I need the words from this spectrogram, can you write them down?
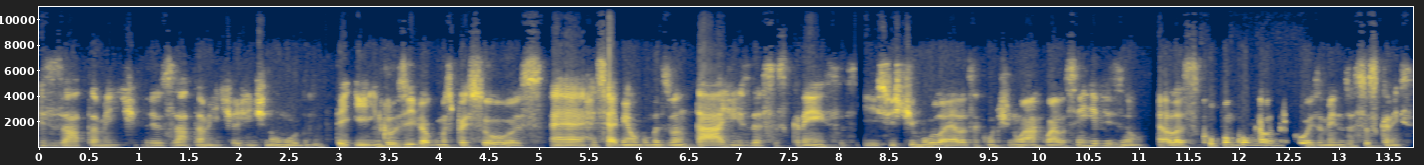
Exatamente, exatamente. A gente não muda, né? Tem- e, inclusive, algumas pessoas é, recebem algumas vantagens dessas crenças e isso estimula elas a continuar com elas sem revisão. Elas culpam qualquer Hum. outra coisa, menos essas crenças.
